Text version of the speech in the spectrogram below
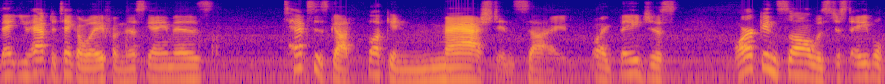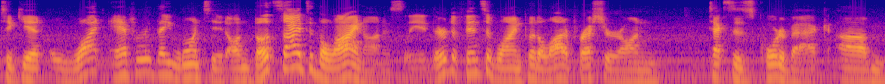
that you have to take away from this game is Texas got fucking mashed inside. Like they just Arkansas was just able to get whatever they wanted on both sides of the line, honestly. Their defensive line put a lot of pressure on Texas quarterback. Um,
